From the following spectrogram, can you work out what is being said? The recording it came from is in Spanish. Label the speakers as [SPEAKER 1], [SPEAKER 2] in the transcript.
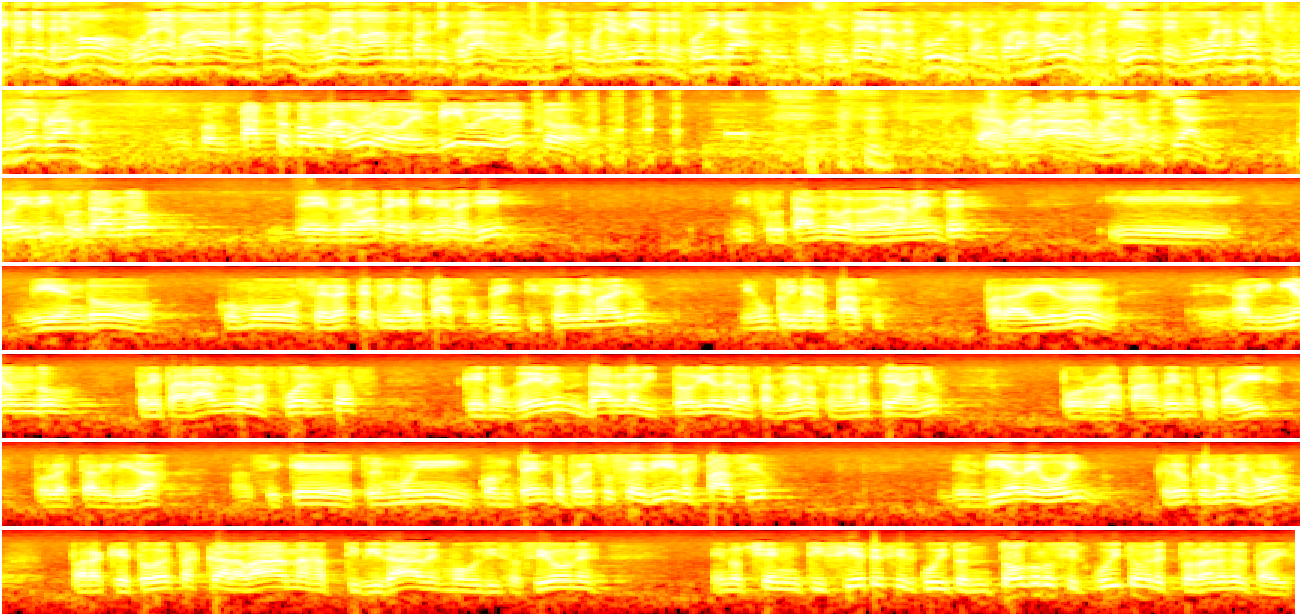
[SPEAKER 1] indican que tenemos una llamada a esta hora, además una llamada muy particular. Nos va a acompañar vía telefónica el presidente de la República, Nicolás Maduro. Presidente, muy buenas noches, bienvenido al programa.
[SPEAKER 2] En contacto con Maduro, en vivo y directo. Camarada, bueno,
[SPEAKER 1] especial.
[SPEAKER 2] estoy disfrutando del debate que tienen allí, disfrutando verdaderamente y viendo cómo se da este primer paso. 26 de mayo es un primer paso para ir eh, alineando, preparando las fuerzas que nos deben dar la victoria de la Asamblea Nacional este año por la paz de nuestro país, por la estabilidad. Así que estoy muy contento, por eso cedí el espacio del día de hoy, creo que es lo mejor para que todas estas caravanas, actividades, movilizaciones, en 87 circuitos, en todos los circuitos electorales del país,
